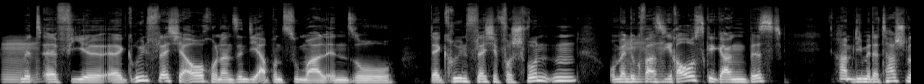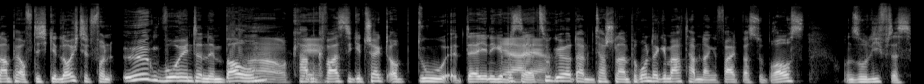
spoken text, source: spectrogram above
Mhm. mit äh, viel äh, Grünfläche auch und dann sind die ab und zu mal in so der Grünfläche verschwunden und wenn du Mhm. quasi rausgegangen bist, haben die mit der Taschenlampe auf dich geleuchtet von irgendwo hinter einem Baum, Ah, okay. haben quasi gecheckt, ob du derjenige bist, Ja, der ja. dazugehört, haben die Taschenlampe runtergemacht, haben dann gefragt, was du brauchst und so lief das.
